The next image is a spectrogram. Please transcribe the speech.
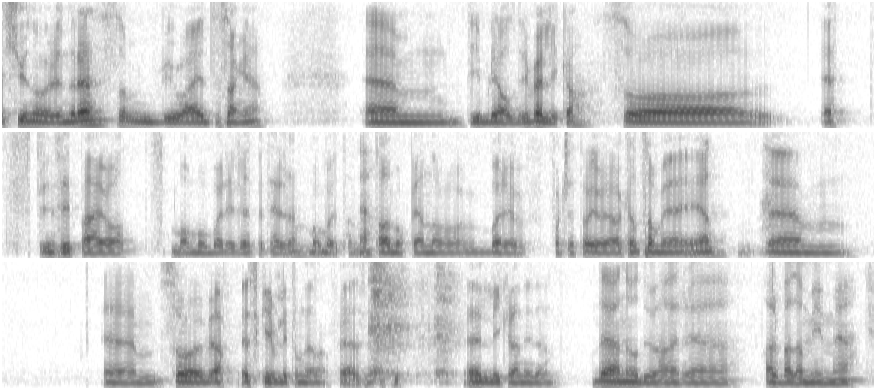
20. århundre, som jo er interessante, eh, de blir aldri vellykka. Så et prinsipp er jo at man må bare repetere dem. Man må bare ta, Ja. ta dem opp igjen og bare fortsette å gjøre akkurat det samme igjen. Um, um, så ja, jeg skriver litt om det, da, for jeg, synes, jeg liker den ideen. Det er noe du har uh, arbeida mye med.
